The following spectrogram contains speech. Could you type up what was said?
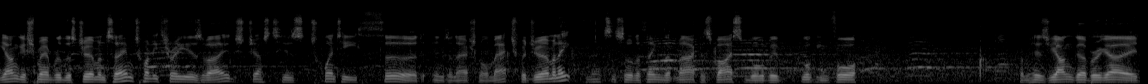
youngish member of this German team, 23 years of age, just his 23rd international match for Germany. That's the sort of thing that Marcus Weise will be looking for from his younger brigade.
